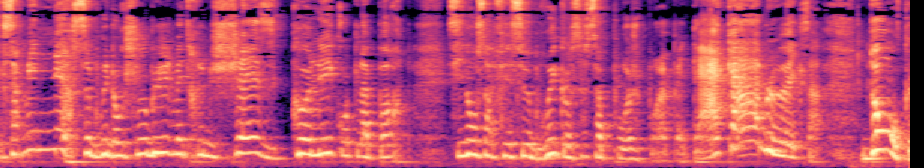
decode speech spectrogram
Ça m'énerve ce bruit, donc je suis obligée de mettre une chaise collée contre la porte. Sinon, ça fait ce bruit, comme ça, ça je pourrais péter un câble avec ça. Donc,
